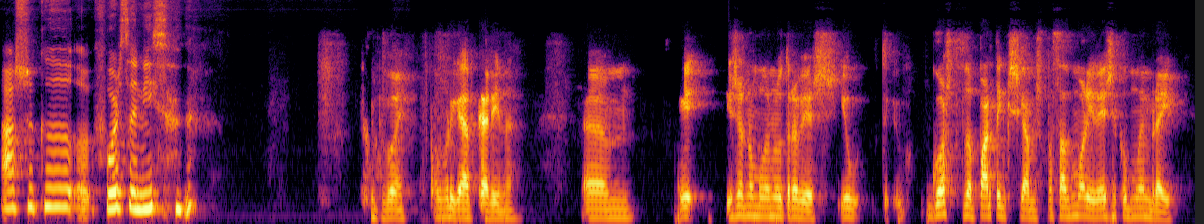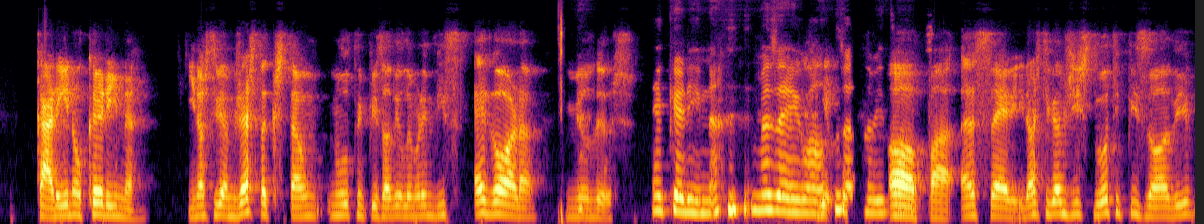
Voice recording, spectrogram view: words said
acho que eh, força nisso. Muito bem, obrigado, Karina. Um, eu, eu, já não me lembro outra vez. Eu, eu, gosto da parte em que chegamos, passado uma hora e deixa, como me lembrei. Karina ou Karina? E nós tivemos esta questão no último episódio, eu lembrei-me disso agora. Meu Deus. É Karina, mas é igual, já estou Opa, a sério. E nós tivemos isto no outro episódio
